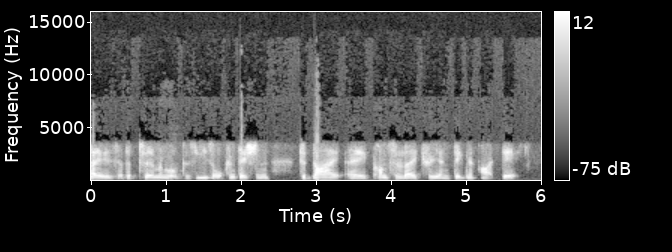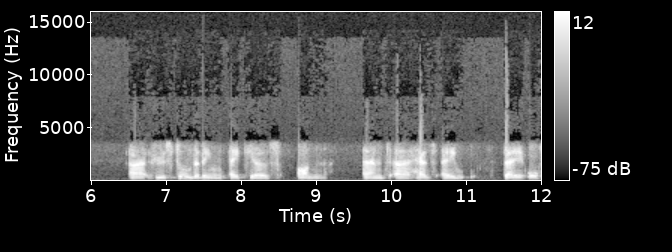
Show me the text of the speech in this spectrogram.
phase of a terminal disease or condition to die a consolatory and dignified death, uh, who's still living eight years on and uh, has a day off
